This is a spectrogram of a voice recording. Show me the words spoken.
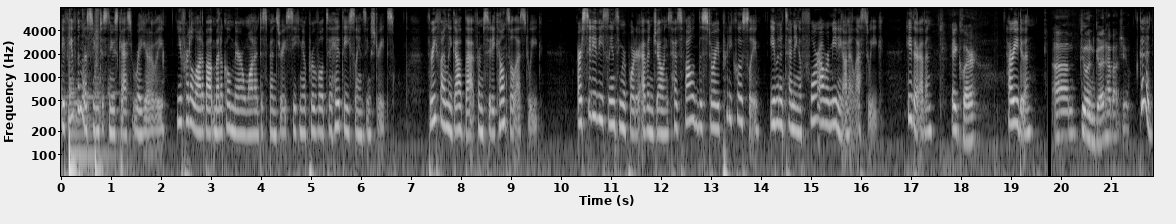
If you've been listening to Snewscast regularly, you've heard a lot about medical marijuana dispensaries seeking approval to hit the East Lansing streets. Three finally got that from City Council last week. Our City of East Lansing reporter Evan Jones has followed this story pretty closely, even attending a four hour meeting on it last week. Hey there, Evan. Hey, Claire. How are you doing? Um, doing good. How about you? Good.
